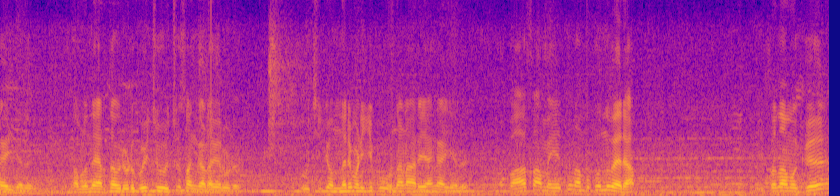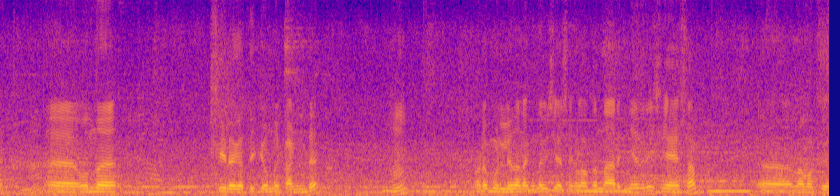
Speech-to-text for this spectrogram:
കഴിഞ്ഞത്. നമ്മൾ നേരത്തെ അവരോട് പോയി ചോദിച്ചു സംഘാടകരോട്. ഉച്ചയ്ക്ക് ഒന്നര മണിക്ക് പോകുന്നതാണ് അറിയാൻ കഴിഞ്ഞത്. അപ്പോൾ ആ സമയത്ത് നമുക്കൊന്ന് വരാം. ഇപ്പോൾ നമുക്ക് ഒന്ന് ശീലകത്തേക്ക് ഒന്ന് കണ്ട് അവിടെ മുന്നിൽ നടക്കുന്ന വിശേഷങ്ങളൊക്കെ ഒന്ന് അറിഞ്ഞതിന് ശേഷം നമുക്ക്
